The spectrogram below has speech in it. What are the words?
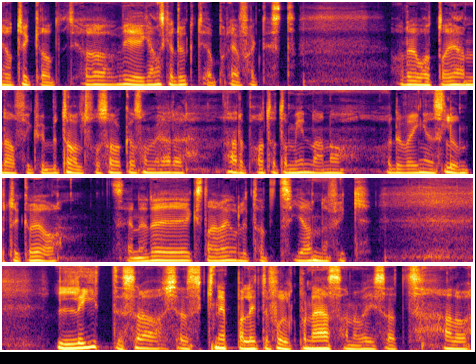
jag tycker att ja, vi är ganska duktiga på det faktiskt. Och det återigen, där fick vi betalt för saker som vi hade, hade pratat om innan och, och det var ingen slump tycker jag. Sen är det extra roligt att Janne fick lite sådär, känns knäppa lite folk på näsan och visa att hallå,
